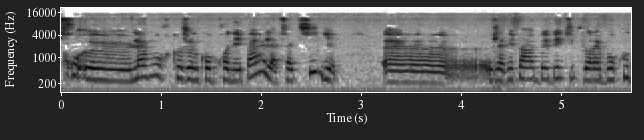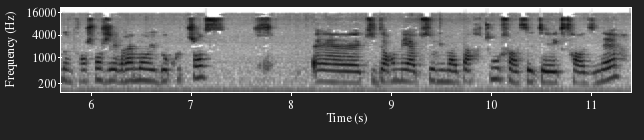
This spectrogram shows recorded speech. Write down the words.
trop l'amour que je ne comprenais pas, la fatigue. J'avais pas un bébé qui pleurait beaucoup, donc franchement j'ai vraiment eu beaucoup de chance. Qui dormait absolument partout, enfin c'était extraordinaire.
